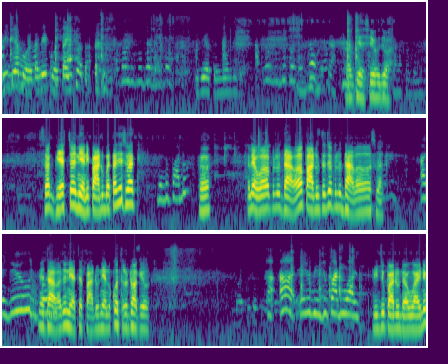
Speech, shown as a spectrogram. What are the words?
મી બે મોર તમે એક મોર. તઈ છો તા. જે તો મોર દીધો હા જો. સ્વાગ ભેંસ ચોય ને એની પાડું બતાવજે પાડું? હા. એટલે હવે પેલું ધાવ પાડું તો જો પેલું ધાવ શાક. ધાવા જો નેચર પાડું ને એનું કોથરો ઢોક્યો. એ બીજું પાડું નવું આવ્યું ને.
